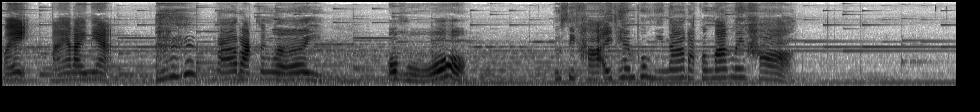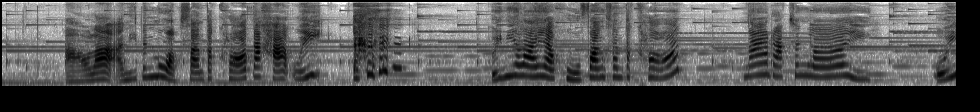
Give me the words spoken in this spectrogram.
เฮ้ยไม้อะไรเนี่ยารักจังเลย โอ้โห ดูสิคะไอเทมพวกนี้น่ารักมากๆเลยค่ะ เอาล่ะ อันนี้เป็นหมวกซานตาคลอสนะคะ อุ๊ย อุ๊ย นี่อะไรอะหูฟังซานตาคลอส น่ารักจังเลย อุ๊ย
